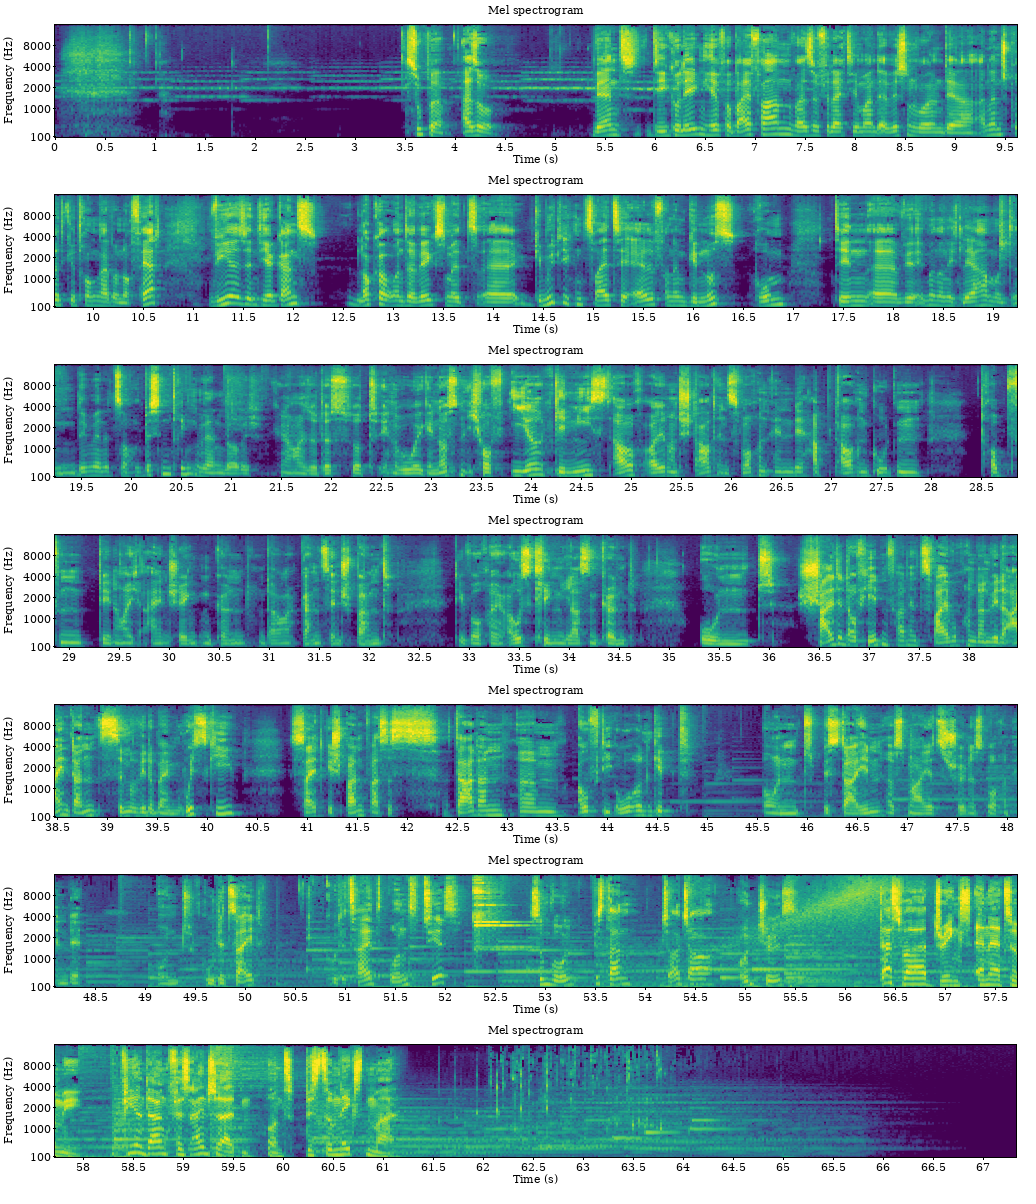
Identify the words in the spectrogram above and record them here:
Super. Also, während die Kollegen hier vorbeifahren, weil sie vielleicht jemand erwischen wollen, der anderen Sprit getrunken hat und noch fährt, wir sind hier ganz locker unterwegs mit äh, gemütlichen 2CL von einem Genuss rum den äh, wir immer noch nicht leer haben und den, den wir jetzt noch ein bisschen trinken werden, glaube ich. Genau, also das wird in Ruhe genossen. Ich hoffe, ihr genießt auch euren Start ins Wochenende, habt auch einen guten Tropfen, den ihr euch einschenken könnt und da ganz entspannt die Woche ausklingen lassen könnt. Und schaltet auf jeden Fall in zwei Wochen dann wieder ein. Dann sind wir wieder beim Whisky. Seid gespannt, was es da dann ähm, auf die Ohren gibt. Und bis dahin erstmal jetzt schönes Wochenende und gute Zeit. Gute Zeit und Cheers. Zum Wohl. Bis dann. Ciao, ciao. Und Tschüss. Das war Drinks Anatomy. Vielen Dank fürs Einschalten und bis zum nächsten Mal.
